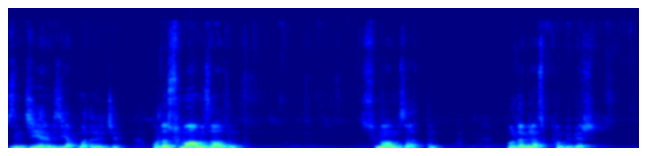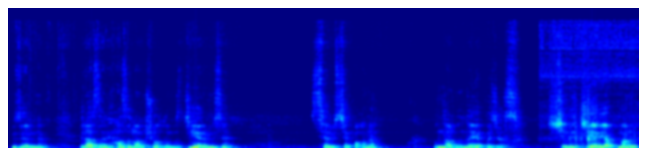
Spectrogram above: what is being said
Bizim ciğerimizi yapmadan önce. Burada sumağımızı aldım. Sumağımızı attım. Burada biraz pul biber üzerine. Birazdan hazırlamış olduğumuz ciğerimizi servis yapana Bunlardan da yapacağız. Şimdi ciğer yapmanın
